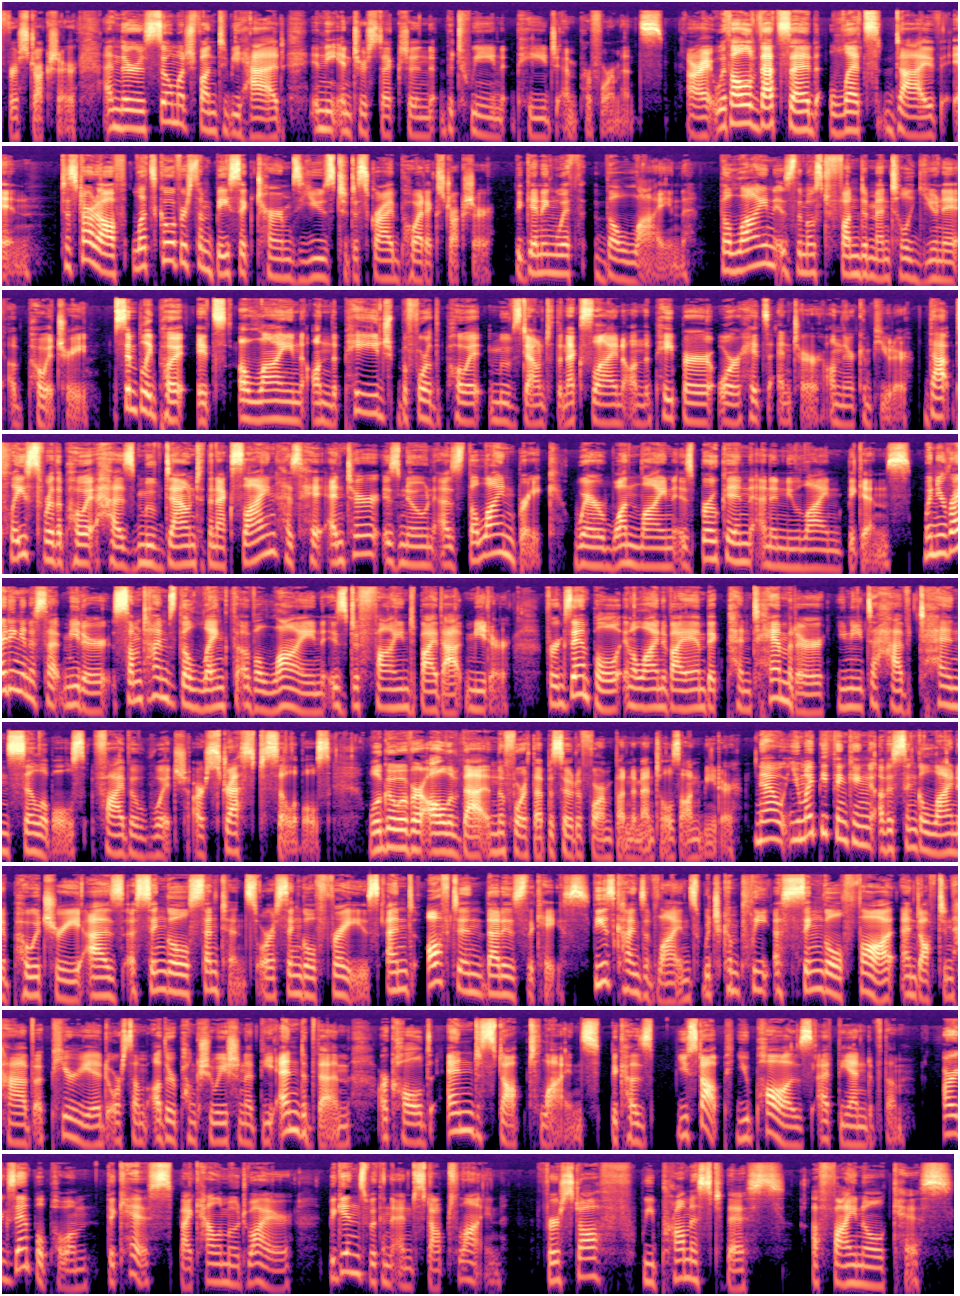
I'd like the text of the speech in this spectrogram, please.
for structure, and there is so much fun to be had in the intersection between page and performance. All right, with all of that said, let's dive in. To start off, let's go over some basic terms used to describe poetic structure, beginning with the line. The line is the most fundamental unit of poetry. Simply put, it's a line on the page before the poet moves down to the next line on the paper or hits enter on their computer. That place where the poet has moved down to the next line, has hit enter, is known as the line break, where one line is broken and a new line begins. When you're writing in a set meter, sometimes the length of a line is defined by that meter. For example, in a line of iambic pentameter, you need to have 10 syllables, five of which are stressed syllables. We'll go over all of that in the fourth episode of Form Fundamentals on meter. Now, you might be thinking of a single line of poetry as a single sentence or a single phrase, and often that is the case. These kinds of lines, which complete a single thought and often have a period or some other punctuation at the end of them, are called end stopped lines because you stop, you pause at the end of them. Our example poem, The Kiss by Callum O'Dwyer, begins with an end stopped line. First off, we promised this a final kiss.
